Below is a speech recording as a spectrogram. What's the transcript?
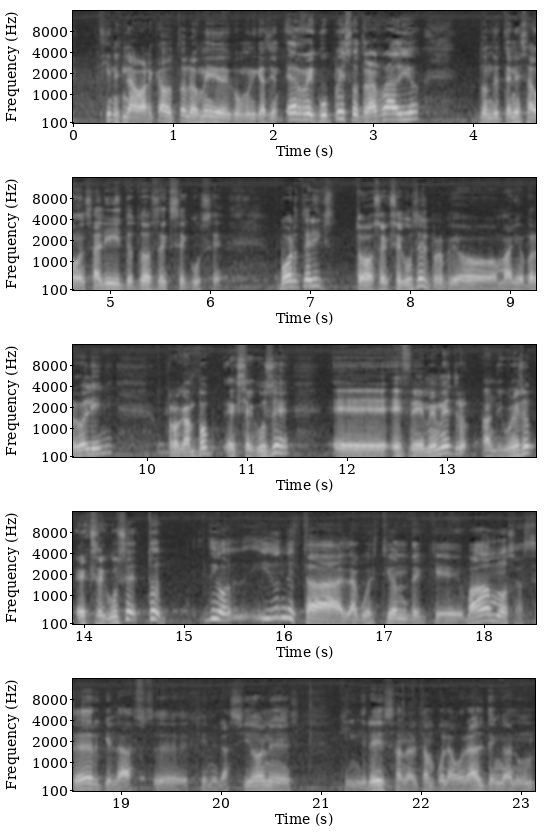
tienen abarcado todos los medios de comunicación? RQP es otra radio donde tenés a Gonzalito, todos ex CQC. Vorterix, todos ex CQC, el propio Mario Pergolini. Rock and Pop, ex CQC. Eh, FM Metro, Anticonexión, Execuse, todo. Digo, ¿y dónde está la cuestión de que vamos a hacer que las eh, generaciones que ingresan al campo laboral tengan un...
